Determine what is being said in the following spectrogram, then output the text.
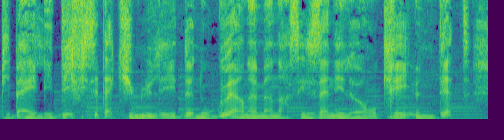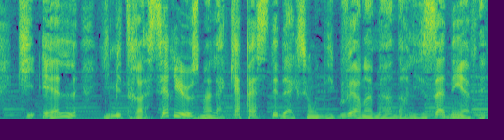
Puis ben, les déficits accumulés de nos gouvernements dans ces années-là ont créé une dette qui, elle, limitera sérieusement la capacité d'action des gouvernements dans les années à venir.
